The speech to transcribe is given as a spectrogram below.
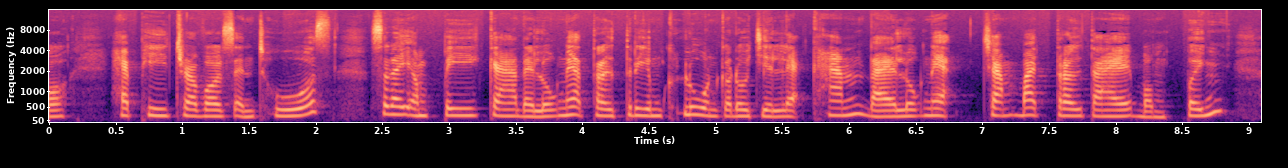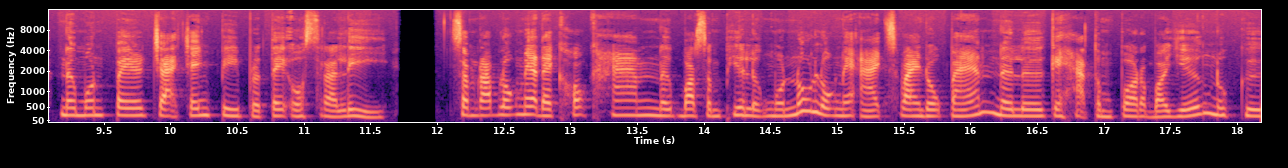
រ Happy Travels and Tours ស្ដីអំពីការដែលលោកអ្នកត្រូវត្រៀមខ្លួនក៏ដូចជាលក្ខខណ្ឌដែលលោកអ្នកចាំបាច់ត្រូវតែបំពេញនៅមុនពេលចាក់ចេញពីប្រទេសអូស្ត្រាលី សម្រាប់លោកអ្នកដែលខកខាននៅបទសម្ភាសន៍លើកមុននោះលោកអ្នកអាចស្វែងរកបាននៅលើគេហទំព័ររបស់យើងនោះគឺ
